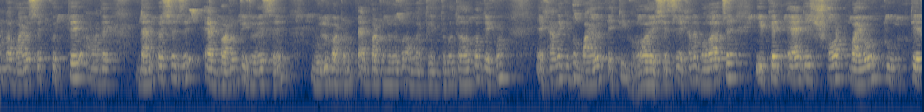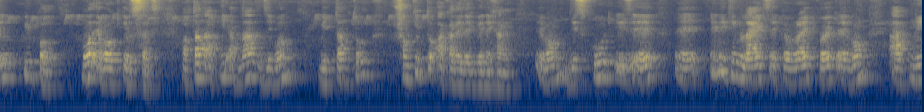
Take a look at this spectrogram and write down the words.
আমরা বায়ো সেট করতে আমাদের ডান পাশে যে অ্যাড বাটনটি রয়েছে ব্লু বাটন অ্যাড বাটনের উপর আমরা ক্লিক দেবো। দেওয়ার পর দেখুন, এখানে কিন্তু বায়োর একটি ঘর এসেছে। এখানে বলা আছে you can add a short bio to tell people more about yourself অর্থাৎ আপনি আপনার জীবন বৃত্তান্ত সংক্ষিপ্ত আকারে লিখবেন এখানে। এবং this food is a anything likes a favourite quote এবং আপনি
